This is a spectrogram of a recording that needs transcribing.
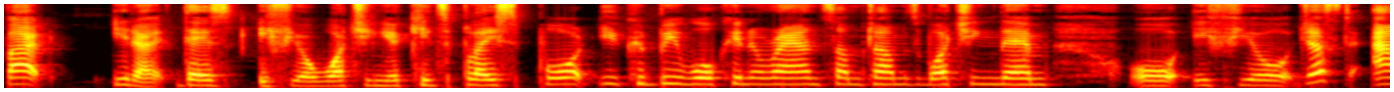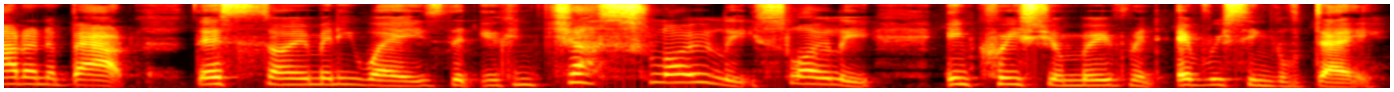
But you know, there's, if you're watching your kids play sport, you could be walking around sometimes watching them. Or if you're just out and about, there's so many ways that you can just slowly, slowly increase your movement every single day.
